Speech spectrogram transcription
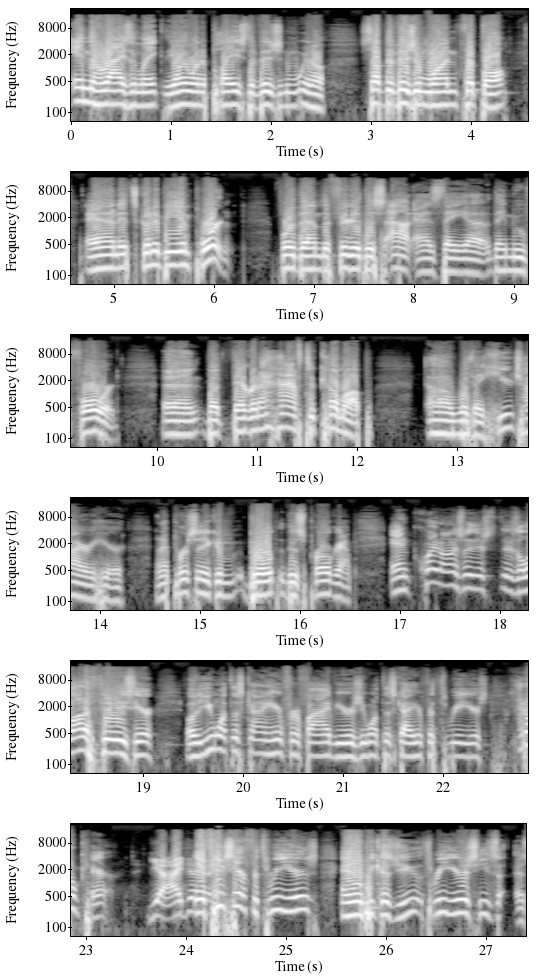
in the Horizon League, the only one that plays division, you know, subdivision one football, and it's going to be important for them to figure this out as they uh, they move forward. And but they're going to have to come up uh, with a huge hire here, and a person who can build this program. And quite honestly, there's there's a lot of theories here. Oh, you want this guy here for five years? You want this guy here for three years? I don't care. Yeah, I just If he's here for three years, and because you three years he's a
